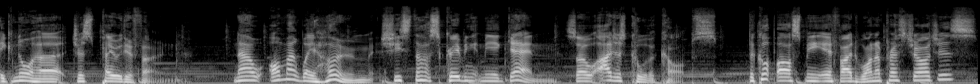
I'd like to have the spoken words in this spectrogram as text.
ignore her, just play with your phone. Now, on my way home, she starts screaming at me again, so I just call the cops. The cop asked me if I'd want to press charges.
